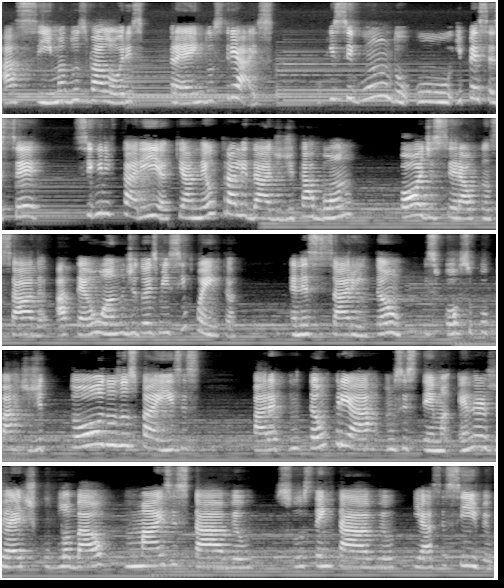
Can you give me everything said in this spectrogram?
acima dos valores pré-industriais, o que, segundo o IPCC, significaria que a neutralidade de carbono pode ser alcançada até o ano de 2050. É necessário, então, esforço por parte de todos os países para então criar um sistema energético global mais estável, sustentável e acessível,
